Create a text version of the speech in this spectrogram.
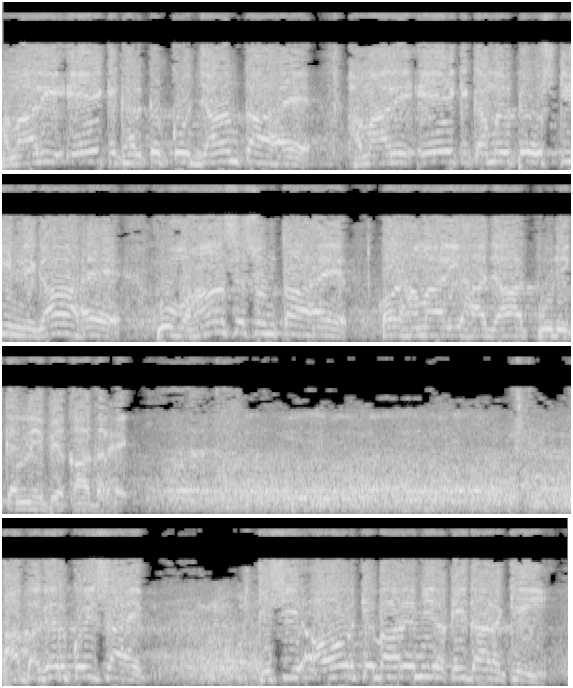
ہماری ایک ایک حرکت کو جانتا ہے، ہمارے ایک ایک عمل پہ اس کی نگاہ ہے، وہ وہاں سے سنتا ہے اور ہماری حاجات پوری کرنے پہ قادر ہے۔ اب اگر کوئی صاحب کسی اور کے بارے میں عقیدہ رکھیں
